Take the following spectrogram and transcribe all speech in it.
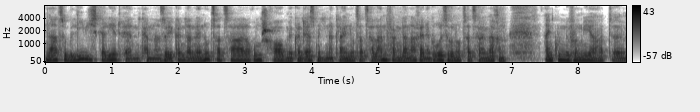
nahezu beliebig skaliert werden kann. Also ihr könnt an der Nutzerzahl rumschrauben, ihr könnt erst mit einer kleinen Nutzerzahl anfangen, danach eine größere Nutzerzahl machen. Ein Kunde von mir hat äh,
